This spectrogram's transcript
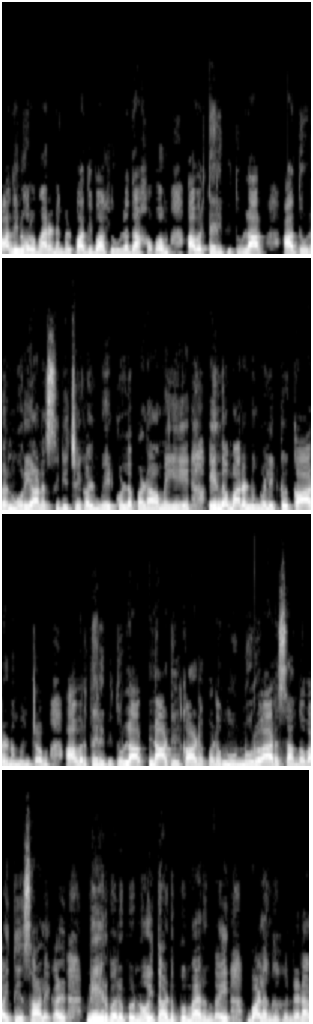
பதினோரு மரணங்கள் பதிவாகியுள்ளதாகவும் அவர் தெரிவித்துள்ளார். அத்துடன் முறையான சிகிச்சைகள் மேற்கொள்ளப்படாமையே இந்த மரணங்களிற்கு காரணம் என்றும் அவர் தெரிவித்துள்ளார். நாட்டில் காணப்படும் முன்னூறு அரசாங்க வைத்தியசாலைகள் நீர்வரப்பு நோய் தடுப்பு மருந்தை வழங்குகின்றன.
